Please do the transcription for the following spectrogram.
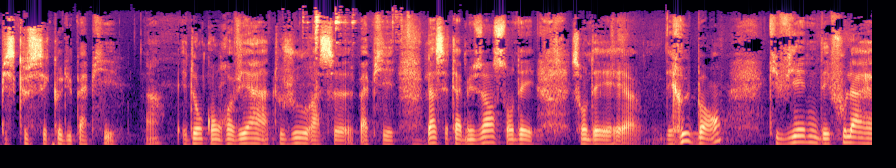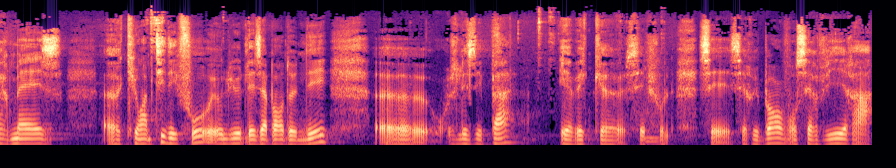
puisque c'est que du papier. Hein et donc on revient toujours à ce papier. Là, c'est amusant, ce sont des sont des, euh, des rubans qui viennent des foulards Hermès euh, qui ont un petit défaut. Et au lieu de les abandonner, euh, je les ai pas. Et avec euh, ces, ces, ces, rubans vont servir à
